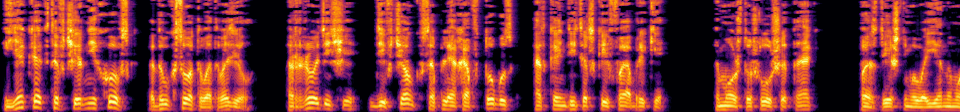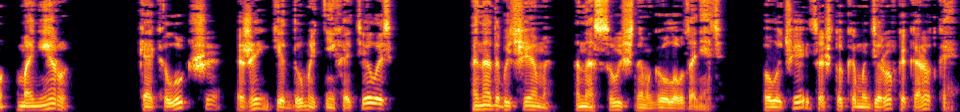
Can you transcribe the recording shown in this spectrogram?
Я как-то в Черняховск двухсотого отвозил. Родичи, девчонку в соплях автобус от кондитерской фабрики. Может уж лучше так, по здешнему военному манеру. Как лучше, Женьке думать не хотелось. Надо бы чем насущным голову занять. Получается, что командировка короткая.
